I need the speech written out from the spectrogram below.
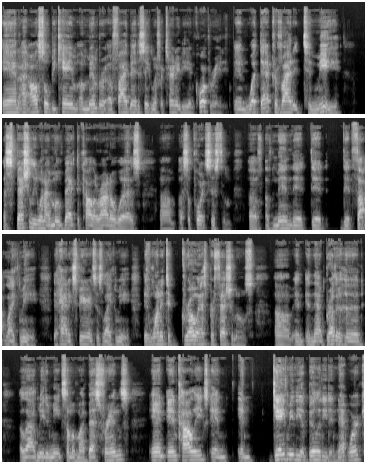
And I also became a member of Phi Beta Sigma Fraternity Incorporated. And what that provided to me, especially when I moved back to Colorado, was um, a support system of, of men that, that, that thought like me, that had experiences like me, that wanted to grow as professionals. Um, and, and that brotherhood allowed me to meet some of my best friends and, and colleagues and, and gave me the ability to network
